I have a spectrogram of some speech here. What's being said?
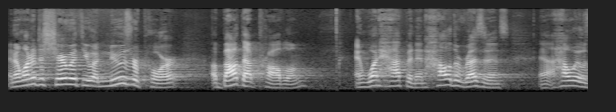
And I wanted to share with you a news report about that problem and what happened and how the residents, uh, how it was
